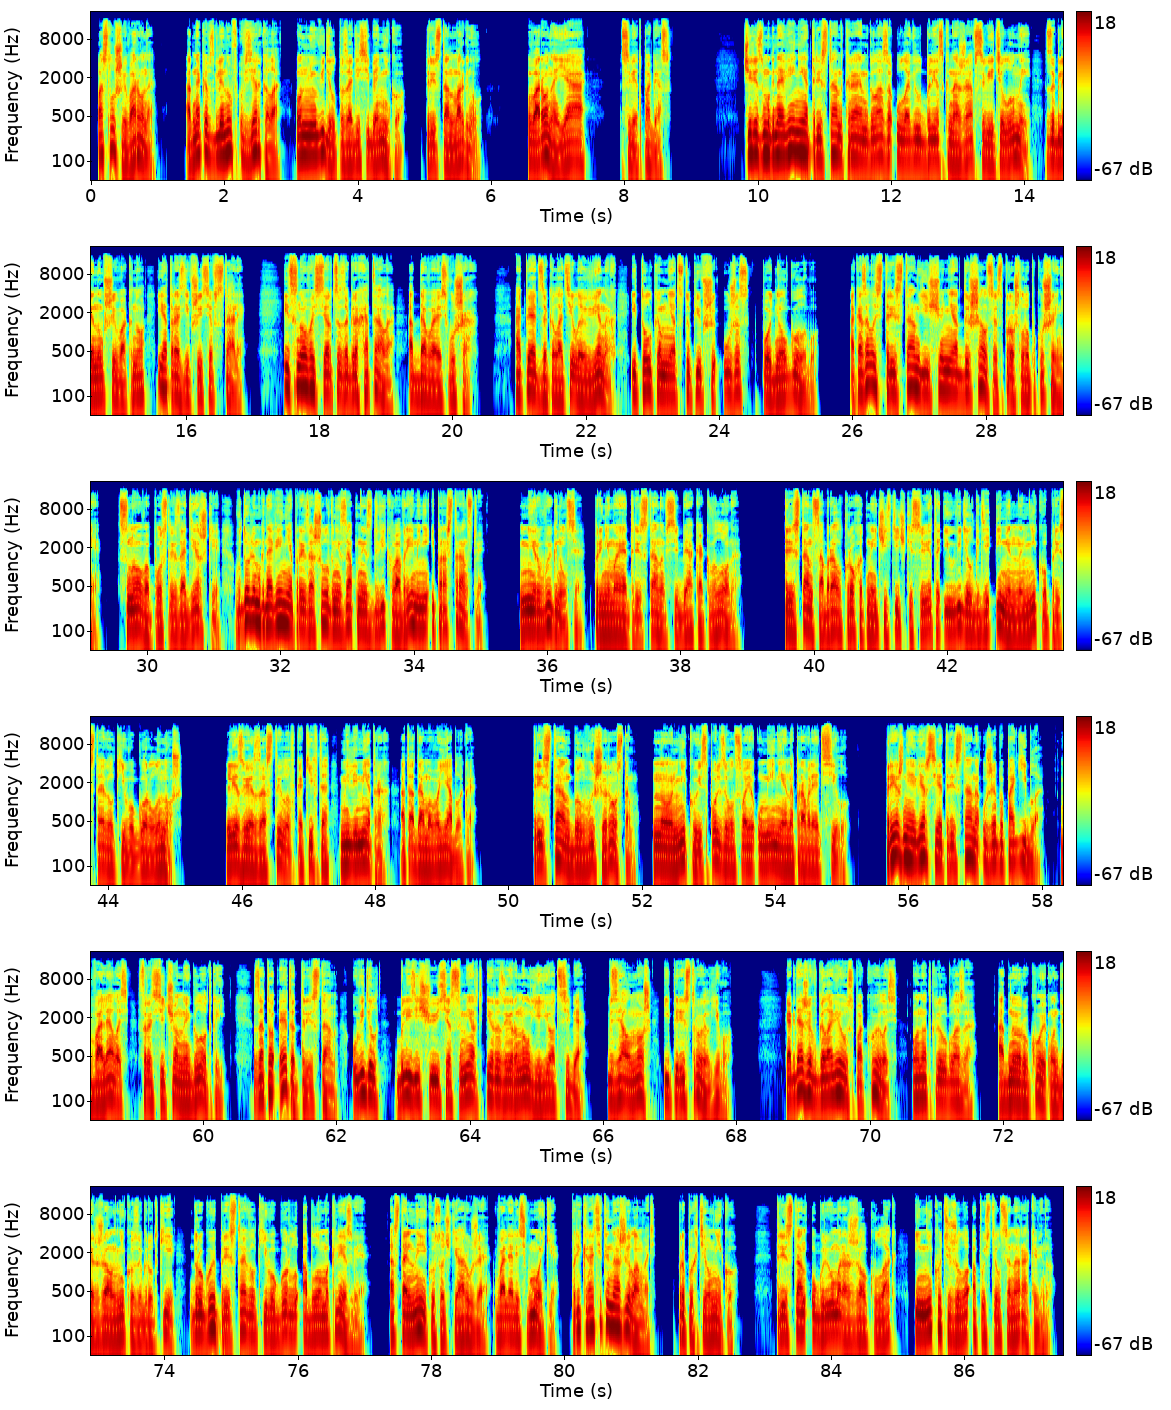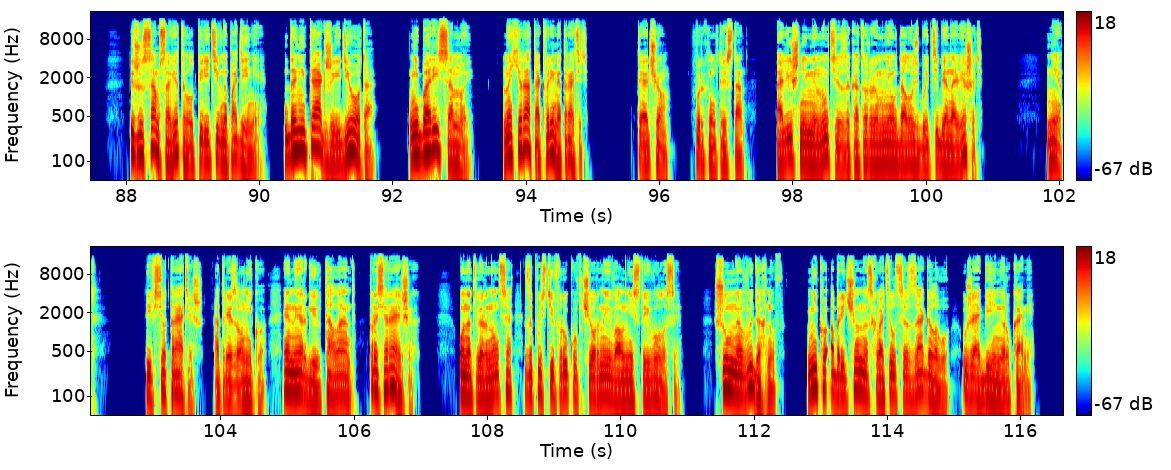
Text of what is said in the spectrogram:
«Послушай, ворона». Однако, взглянув в зеркало, он не увидел позади себя Нико. Тристан моргнул. «Ворона, я...» Свет погас. Через мгновение Тристан краем глаза уловил блеск ножа в свете луны, заглянувший в окно и отразившийся в стали. И снова сердце загрохотало, отдаваясь в ушах. Опять заколотило в венах, и толком не отступивший ужас поднял голову. Оказалось, Тристан еще не отдышался с прошлого покушения. Снова после задержки в долю мгновения произошел внезапный сдвиг во времени и пространстве. Мир выгнулся, принимая Тристана в себя как в лона. Тристан собрал крохотные частички света и увидел, где именно Нико приставил к его горлу нож. Лезвие застыло в каких-то миллиметрах от Адамова яблока. Тристан был выше ростом, но Нико использовал свое умение направлять силу. Прежняя версия Тристана уже бы погибла, валялась с рассеченной глоткой. Зато этот Тристан увидел близящуюся смерть и развернул ее от себя, взял нож и перестроил его. Когда же в голове успокоилось, он открыл глаза. Одной рукой он держал Нику за грудки, другой приставил к его горлу обломок лезвия. Остальные кусочки оружия валялись в мойке. «Прекрати ты ножи ломать!» — пропыхтел Нику. Тристан угрюмо разжал кулак, и Нико тяжело опустился на раковину. «Ты же сам советовал перейти в нападение». «Да не так же, идиота! Не борись со мной! Нахера так время тратить?» «Ты о чем?» — фыркнул Тристан. «О лишней минуте, за которую мне удалось бы тебе навешать?» «Нет, ты все тратишь», — отрезал Нико. «Энергию, талант, просираешь их». Он отвернулся, запустив руку в черные волнистые волосы. Шумно выдохнув, Нико обреченно схватился за голову уже обеими руками.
